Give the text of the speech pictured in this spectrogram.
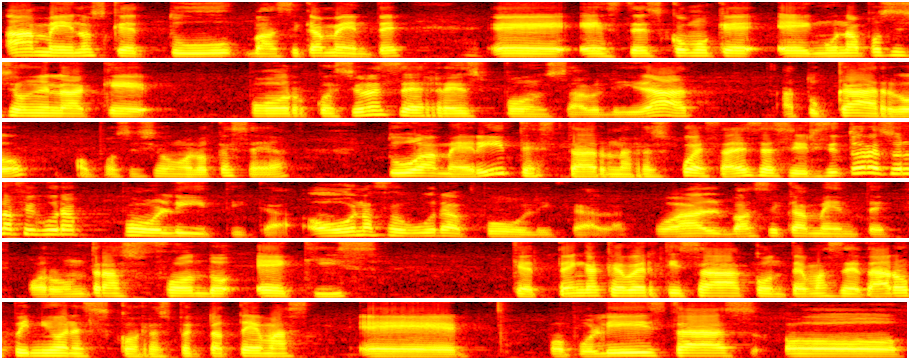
a menos que tú básicamente eh, estés como que en una posición en la que por cuestiones de responsabilidad a tu cargo o posición o lo que sea, tú amerites dar una respuesta. Es decir, si tú eres una figura política o una figura pública, la cual básicamente por un trasfondo X que tenga que ver quizá con temas de dar opiniones con respecto a temas eh, populistas o,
